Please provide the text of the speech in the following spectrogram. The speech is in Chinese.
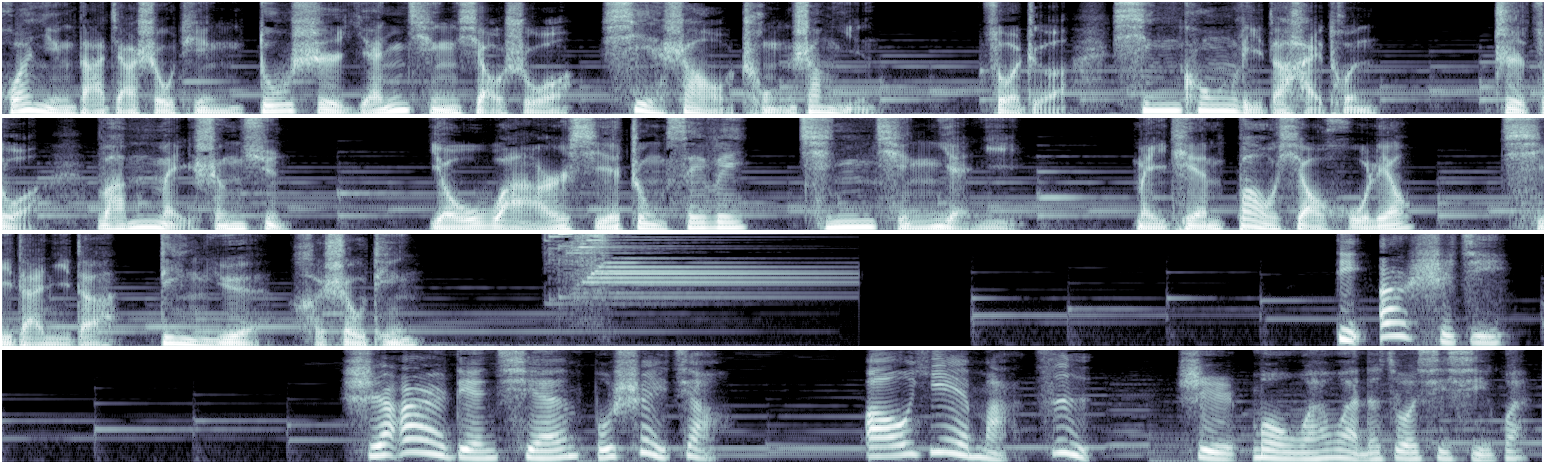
欢迎大家收听都市言情小说《谢少宠上瘾》，作者：星空里的海豚，制作：完美声讯，由婉儿携众 CV 亲情演绎，每天爆笑互撩，期待你的订阅和收听。第二十集，十二点前不睡觉，熬夜码字。是孟婉婉的作息习惯，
